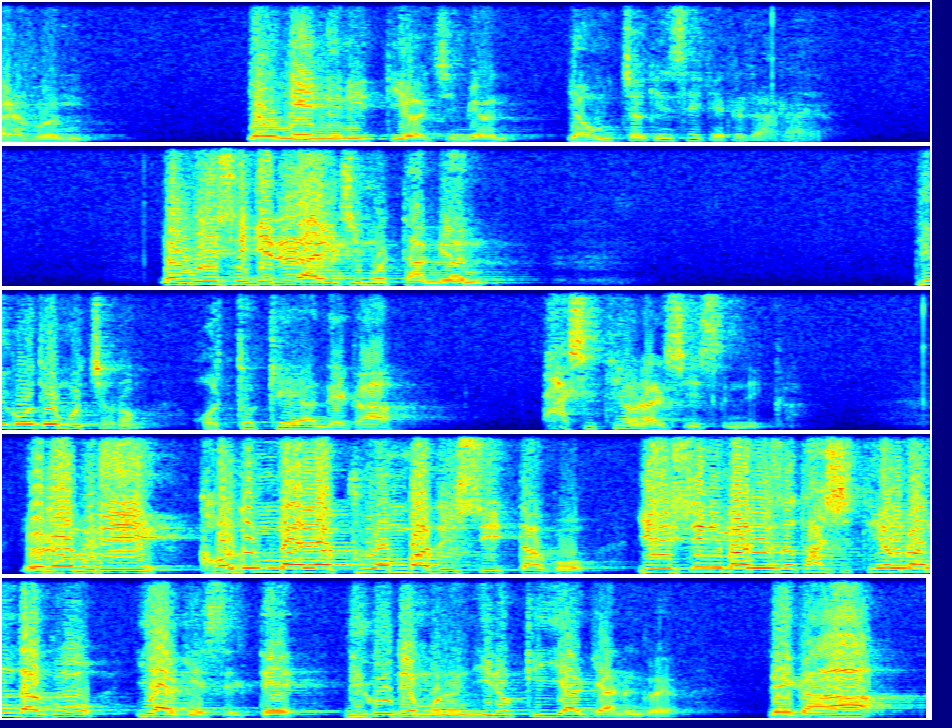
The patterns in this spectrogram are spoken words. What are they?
여러분, 영의 눈이 띄어지면 영적인 세계를 알아요. 영의 세계를 알지 못하면 니고데모처럼 어떻게 해야 내가 다시 태어날 수 있습니까? 여러분이 거듭나야 구원받을 수 있다고 예수님 안에서 다시 태어난다고 이야기했을 때 니고데모는 이렇게 이야기하는 거예요. 내가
